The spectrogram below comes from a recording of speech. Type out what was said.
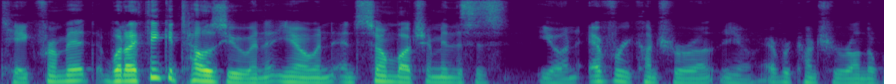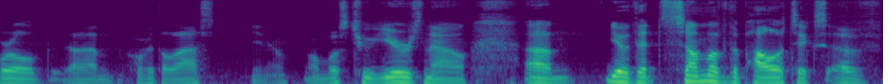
take from it what i think it tells you and you know and, and so much i mean this is you know in every country around, you know every country around the world um, over the last you know almost two years now um, you know that some of the politics of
